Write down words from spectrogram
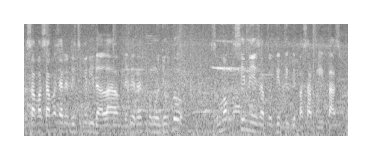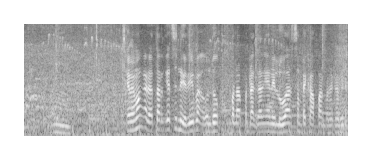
bersama-sama cari rezeki di dalam jadi nanti pengunjung tuh semua ke sini satu titik di pasar Pelita seperti itu. Hmm. Ya memang ada target sendiri Pak untuk para pedagang yang di luar sampai kapan mereka bisa?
